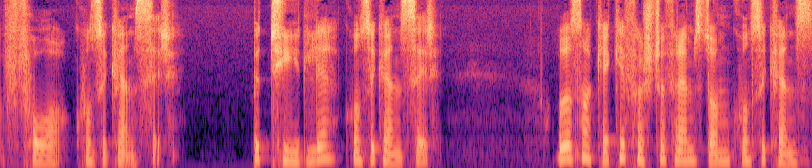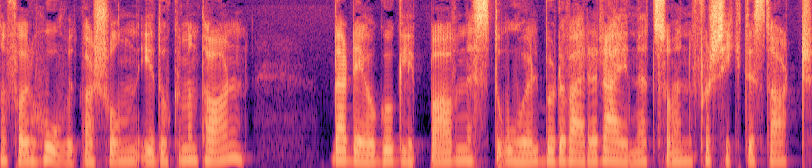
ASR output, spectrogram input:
få konsekvenser. Betydelige konsekvenser. Og da snakker jeg ikke først og fremst om konsekvensen for hovedpersonen i dokumentaren, der det å gå glipp av neste OL burde være regnet som en forsiktig start.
